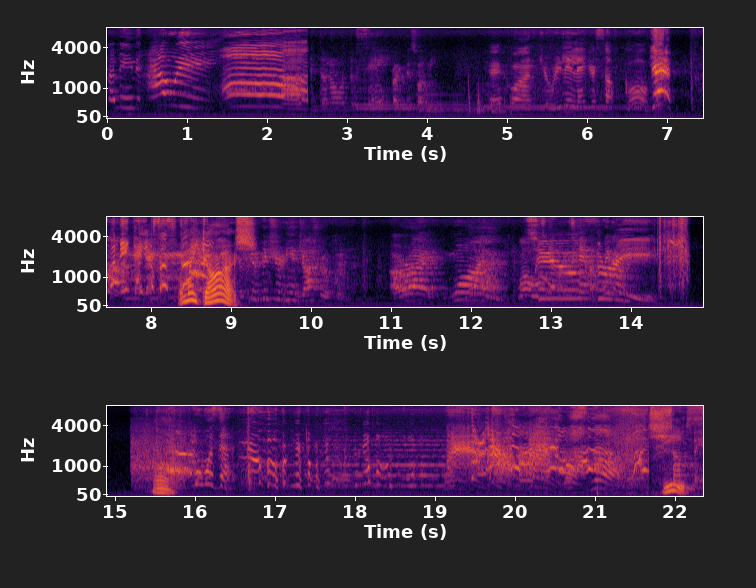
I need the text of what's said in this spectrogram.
I mean, owie. Oh. I don't know what to say. Practice on me. Eh, hey, Juan, you really let yourself go. Yeah. Juanita, you're so Oh my gosh. Get picture me and Josh real quick. All right. One, Whoa, two, which camera? Which camera? three. Whoa. What was that? No, no, no. Jeez.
